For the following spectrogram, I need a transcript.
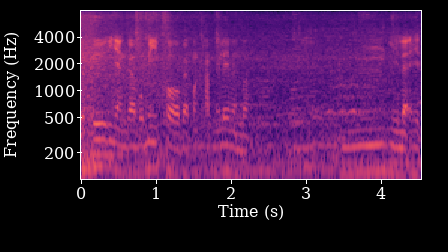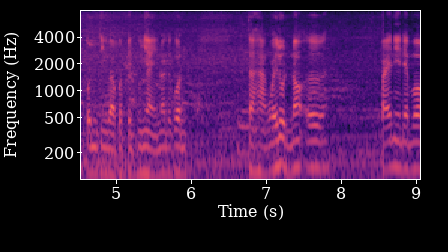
ก็คืออีหยังก็บ่มีข้อแบบบังคับนี่เลยแม่นบ่อืมนี่แหละเหตุผลที่ว่าเพิ่นเป็นผู้ใหญ่เนาะทุกคน ถ้าหากวัยรุ่นเนาะเออ ไปนี่ได้บ่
